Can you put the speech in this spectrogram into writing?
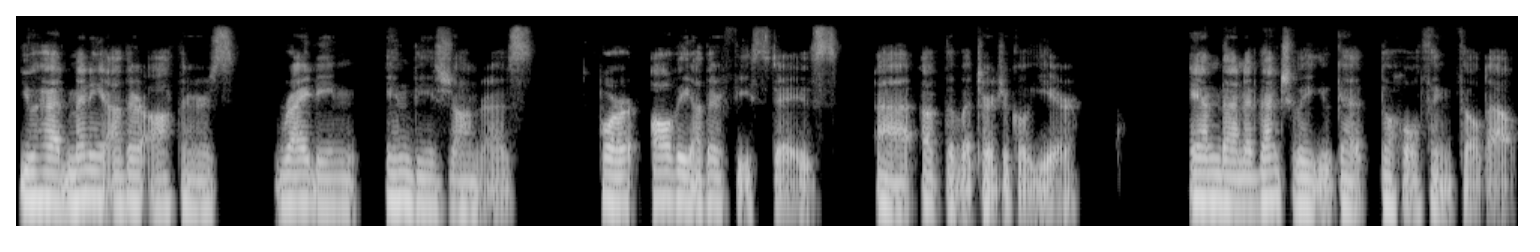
you had many other authors writing in these genres for all the other feast days uh, of the liturgical year. And then eventually you get the whole thing filled out.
